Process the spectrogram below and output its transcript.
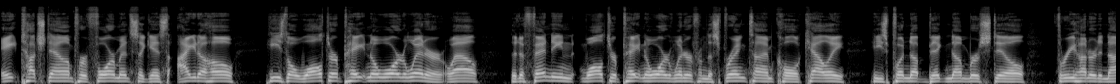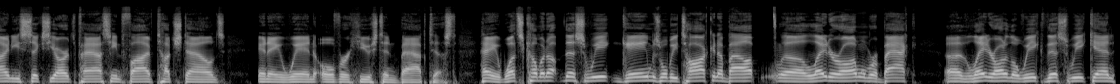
eight touchdown performance against Idaho, he's the Walter Payton Award winner. Well. The defending Walter Payton Award winner from the springtime, Cole Kelly, he's putting up big numbers still 396 yards passing, five touchdowns in a win over Houston Baptist. Hey, what's coming up this week? Games we'll be talking about uh, later on when we're back uh, later on in the week this weekend.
